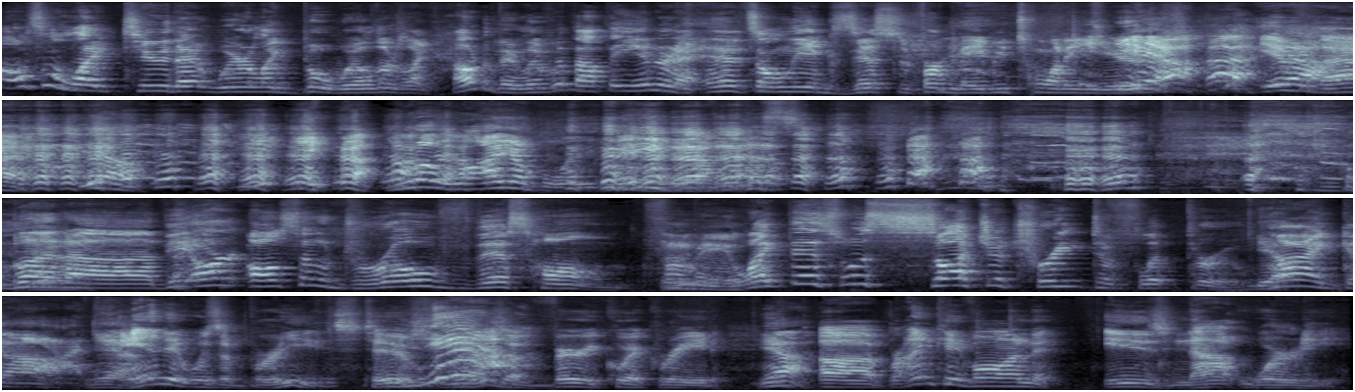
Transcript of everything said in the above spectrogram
Also, like too that we're like bewildered. Like, how do they live without the internet? And it's only existed for maybe twenty years. Yeah. If that. Yeah. Yeah. Reliably, maybe. but uh, the art also drove this home for me. Like this was such a treat to flip through. Yeah. My God. Yeah. And it was a breeze, too. Yeah. It was a very quick read. Yeah. Uh, Brian K. Vaughan is not wordy,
